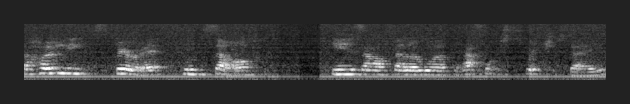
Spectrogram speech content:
The Holy Spirit Himself is our fellow worker. That's what the Scripture says.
